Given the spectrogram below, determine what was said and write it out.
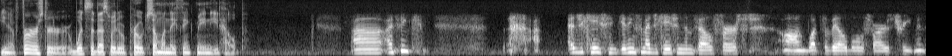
you know, first, or what's the best way to approach someone they think may need help? Uh, I think uh, education, getting some education themselves first on what's available as far as treatment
